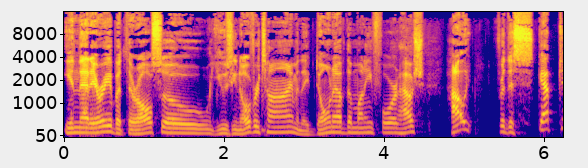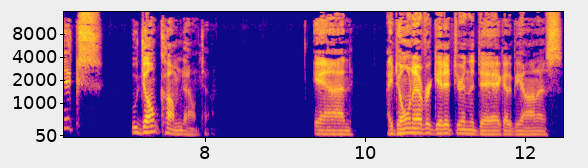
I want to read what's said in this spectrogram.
in that area, but they're also using overtime and they don't have the money for it? How, how for the skeptics who don't come downtown, and I don't ever get it during the day. I got to be honest.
